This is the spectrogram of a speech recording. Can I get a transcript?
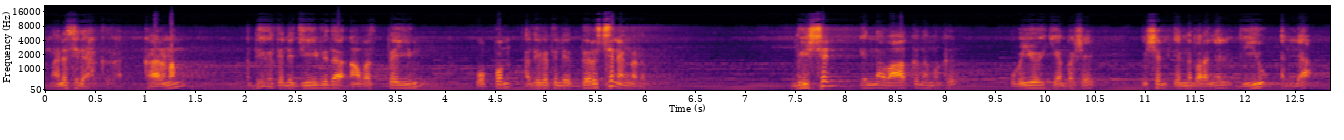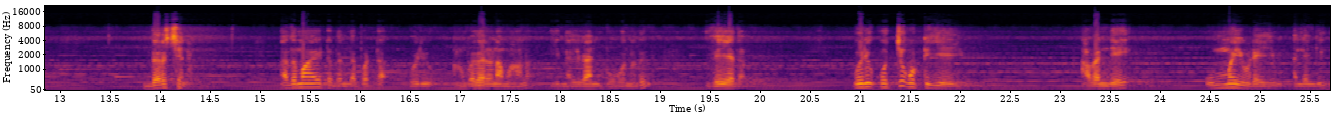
മനസ്സിലാക്കുക. കാരണം അദ്ദേഹത്തിന്റെ ജീവിത അവസ്ഥയും ഒപ്പം അദ്ദേഹത്തിന്റെ ദർശനങ്ങളും വിഷൻ എന്ന വാക്ക് നമുക്ക് ഉപയോഗിക്കാം. പക്ഷേ വിഷൻ എന്ന് പറഞ്ഞാൽ വ്യൂ അല്ല ദർശനം. അതുമായിട്ട് ബന്ധപ്പെട്ട ഒരു അവതരണമാണ് ഈ നൽകാൻ പോകുന്നത് വേദം. ഒരു കൊച്ചുകുട്ടിയെയും അവന്റെ ഉമ്മയുടെയും അല്ലെങ്കിൽ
